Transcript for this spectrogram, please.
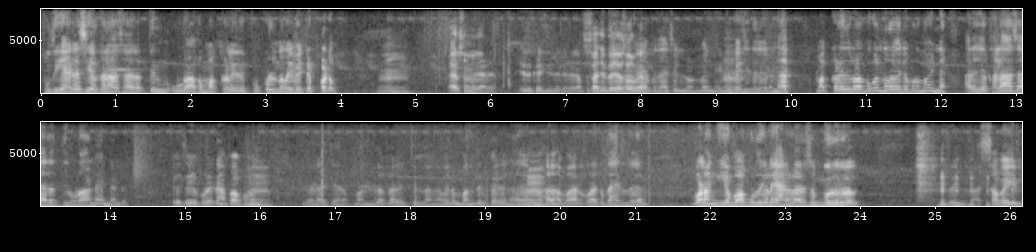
புதிய அரசியல் கலாச்சாரத்தின் ஊடாக மக்கள் எதிர்ப்புகள் நிறைவேற்றப்படும். எதிர்கட்சி தலைவர். அப்படிதான் சொல்லணும். எதிர்கட்சி தலைவர் மக்கள் எதிர்பார்ப்புகள் நிறைவேற்றப்படுமா என்ன? அரசியல் கலாச்சாரத்தின் ஊடாண்டா என்னண்டு? செய்யப்படுறேன் பார்ப்போம். ம். கலாச்சாரம் வந்த கலைச்சல் தான் அவரும் வந்திருப்பாரு வர்றதுக்கு தான் இருந்தவர் வழங்கிய வாக்குறுதிகளை அனைத்து அரசு மீறுகிறது. சபையில்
